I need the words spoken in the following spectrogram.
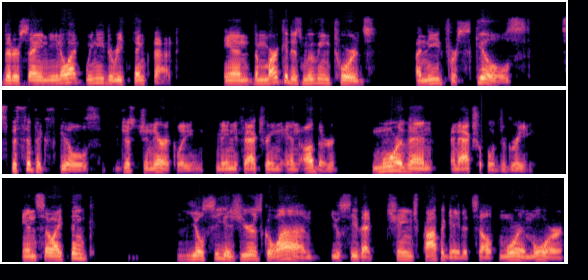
that are saying, you know what, we need to rethink that. And the market is moving towards a need for skills, specific skills, just generically, manufacturing and other, more than an actual degree. And so I think you'll see as years go on, you'll see that change propagate itself more and more,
